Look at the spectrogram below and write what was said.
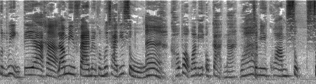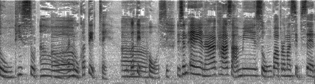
คุณผู้หญิงเตี้ยค่ะแล้วมีแฟนเป็นคุณผู้ชายที่สูงอ่าเขาบอกว่ามีโอกาสนะว่าจะมีความสุขสูงที่สุดเออเออหนูก็ติดสิมันก็ติดโผสิดิฉันเองนะคะสามีสูงกว่าประมาณ 10 เซน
